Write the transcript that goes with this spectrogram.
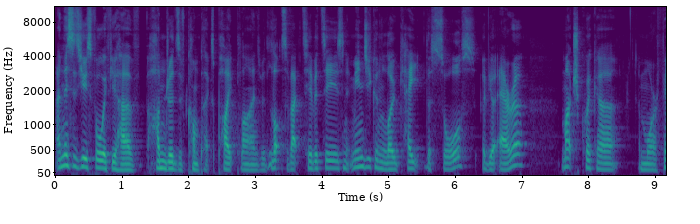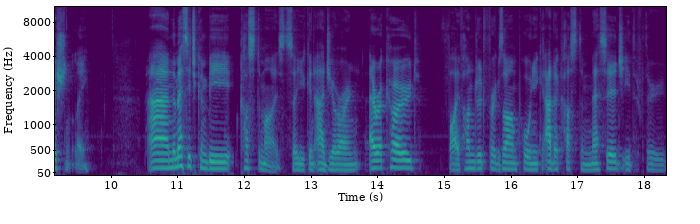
And this is useful if you have hundreds of complex pipelines with lots of activities, and it means you can locate the source of your error much quicker and more efficiently. And the message can be customized, so you can add your own error code, 500 for example, and you can add a custom message either through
